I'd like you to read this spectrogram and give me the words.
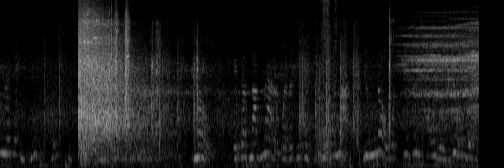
No, it does not matter whether it is true or not. You know what Stephen School will do with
